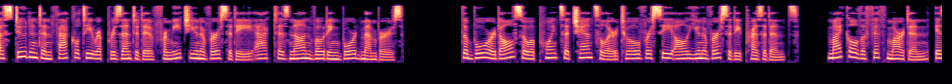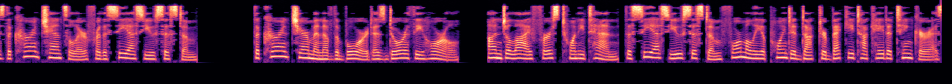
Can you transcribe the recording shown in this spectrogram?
A student and faculty representative from each university act as non-voting board members. The board also appoints a chancellor to oversee all university presidents. Michael V. Martin, is the current Chancellor for the CSU system. The current chairman of the board is Dorothy Horrell. On July 1, 2010, the CSU system formally appointed Dr. Becky Takeda Tinker as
